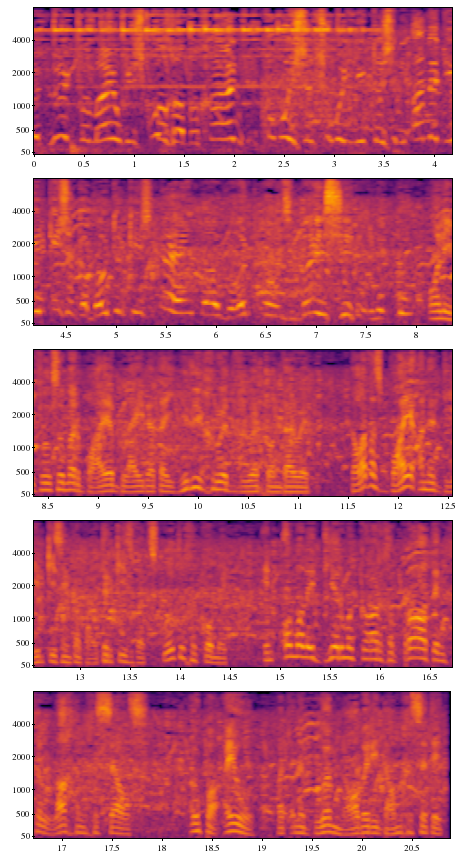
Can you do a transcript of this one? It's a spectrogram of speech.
Dit lyk vir my of die skool gaan begin. Kom ons sit sommer hier tussen die ander diertjies en kaboutertjies en dan word ons wys. Ollie voel sommer baie bly dat hy hierdie groot woord onthou het. Daar was baie ander diertjies en kaboutertjies wat skool toe gekom het en almal het deurmekaar gepraat en gelag en gesels. Oupa Uil, wat in 'n boom naby die dam gesit het,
